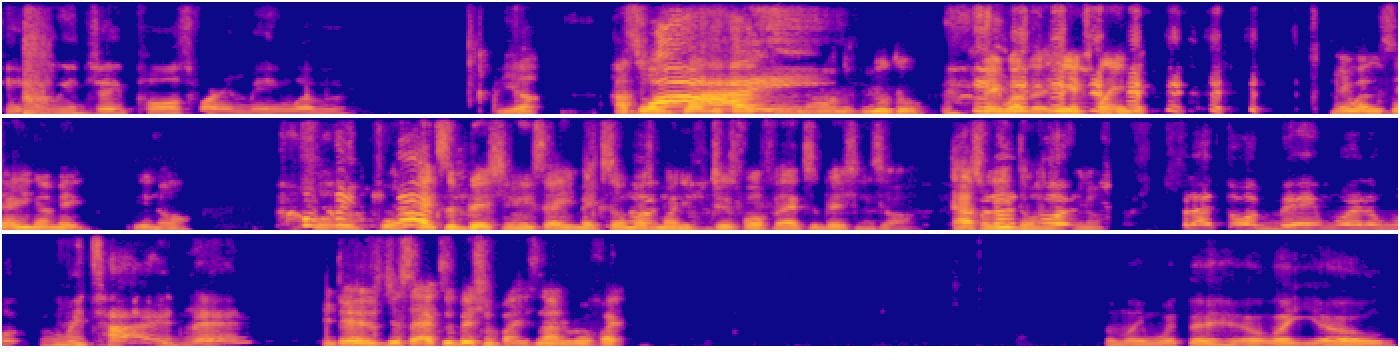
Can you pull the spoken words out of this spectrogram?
Can you believe Jake Paul's fighting Mayweather? Yep. I saw his brother fight Why? on, on YouTube. Mayweather, he explained it. Mayweather said he gonna make, you know, Oh for, my for God. exhibition. He said he makes so much money just for for exhibition. So that's But what he's doing. thought- you know, But I thought Mayweather wa- retired, man. He did. It's just an exhibition fight. It's not a real fight. I'm like, what the hell? Like, yo,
